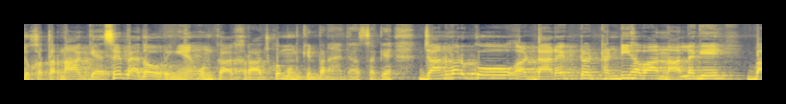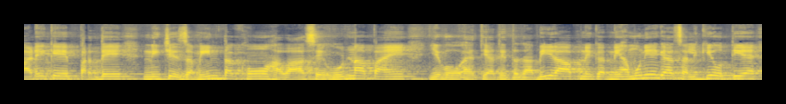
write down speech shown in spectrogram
जो ख़तरनाक गैसें पैदा हो रही हैं, उनका अखराज को मुमकिन बनाया जा सके। जानवर को डायरेक्ट ठंडी हवा ना लगे, बाड़े के पर्दे नीचे ज़मीन तक हों, हवा से उड़ ना पाएँ, ये वो एहतियाती तदाबीर आपने करनी। अमोनिया गैस हल्की होती है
